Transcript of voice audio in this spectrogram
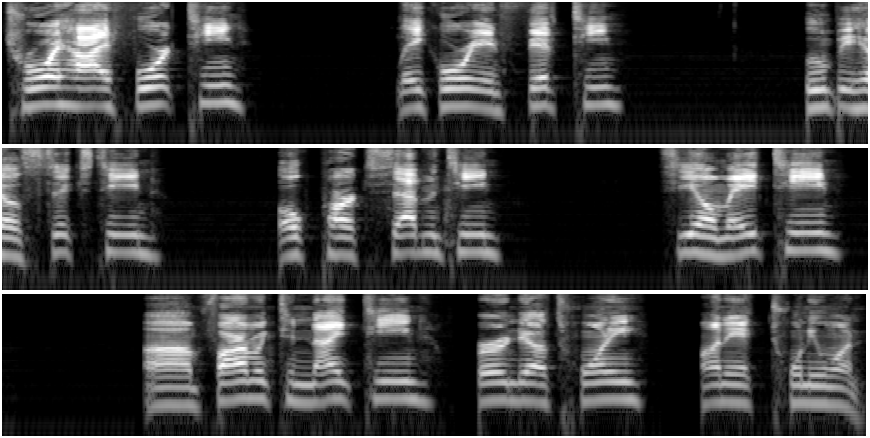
Troy High fourteen, Lake Orion fifteen, Bloomfield Hill sixteen, Oak Park seventeen, Seaholm eighteen, um, Farmington nineteen, Ferndale twenty, Pontiac twenty one.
